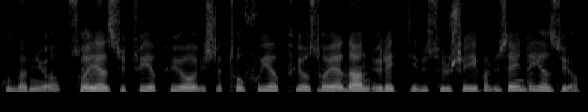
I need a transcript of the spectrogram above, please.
kullanıyor. Soya evet. sütü yapıyor, işte tofu yapıyor. Soyadan Hı-hı. ürettiği bir sürü şey var. Üzerinde yazıyor.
